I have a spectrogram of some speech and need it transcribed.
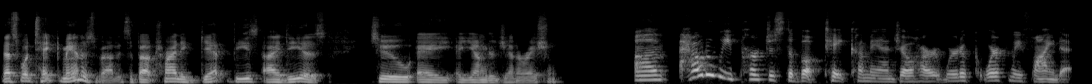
that's what Take Command is about. It's about trying to get these ideas to a, a younger generation. Um, how do we purchase the book Take Command, Joe Hart? Where do where can we find it?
